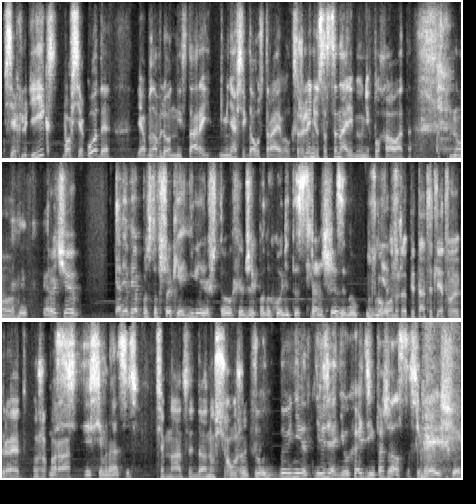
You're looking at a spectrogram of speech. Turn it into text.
всех Людей Икс во все годы, и обновленный, и старый, меня всегда устраивал. К сожалению, со сценариями у них плоховато. Ну, Короче, я, я- я просто в шоке, я не верю, что Хью Джекман уходит из франшизы. Ну, ну сколько нет. он уже? 15 лет его играет? Уже пора. С- 17. 17, да. Ну все уже. Ну, ну нет, нельзя, не уходи, пожалуйста, сыграй еще.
